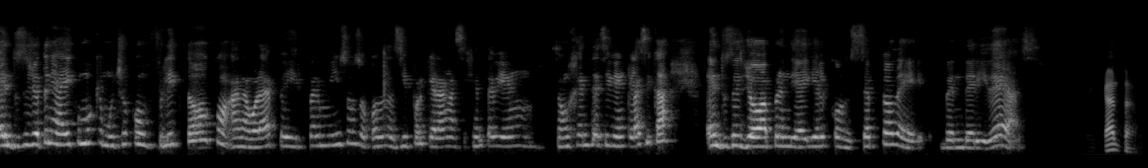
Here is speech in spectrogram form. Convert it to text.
Entonces yo tenía ahí como que mucho conflicto con, a la hora de pedir permisos o cosas así, porque eran así gente bien, son gente así bien clásica. Entonces yo aprendí ahí el concepto de vender ideas. Me encanta.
